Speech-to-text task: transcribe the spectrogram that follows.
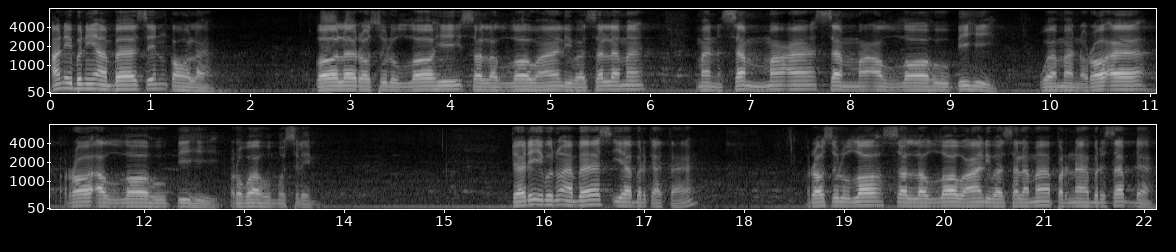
An Ibni Abbasin qala Qala Rasulullah sallallahu alaihi wasallam man samma'a samma'allahu bihi wa man ra'a ra'allahu bihi rawahu Muslim. Dari Ibnu Abbas ia berkata Rasulullah sallallahu alaihi wasallam pernah bersabda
